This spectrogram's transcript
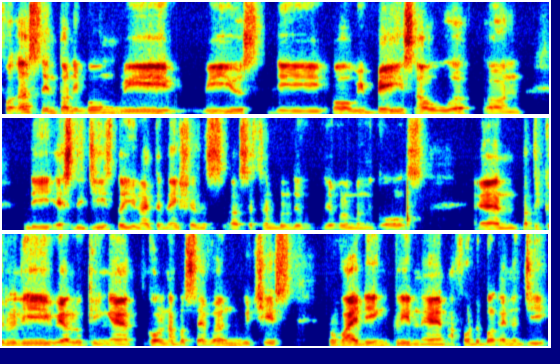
for us in Tonibung, we we use the or we base our work on the SDGs, the United Nations uh, Sustainable De Development Goals, and particularly we are looking at goal number seven, which is providing clean and affordable energy.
